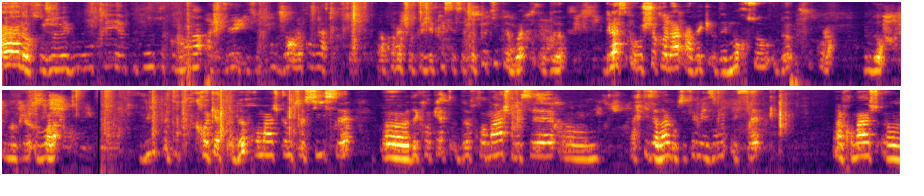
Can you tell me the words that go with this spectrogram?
Alors, je vais vous montrer un petit peu ce qu'on a acheté et qui se trouve dans le congélateur. La première chose que j'ai pris, c'est cette petite boîte de glace au chocolat avec des morceaux de chocolat dedans. Donc euh, voilà. 8 petites croquettes de fromage comme ceci. C'est euh, des croquettes de fromage, mais c'est euh, artisanal, donc c'est fait maison et c'est un fromage de,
